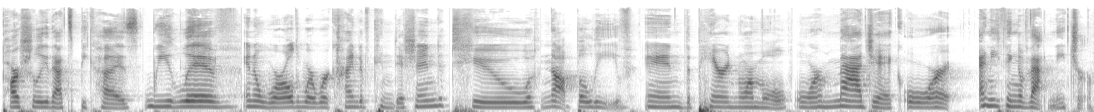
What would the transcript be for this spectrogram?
partially that's because we live in a world where we're kind of conditioned to not believe in the paranormal or magic or anything of that nature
